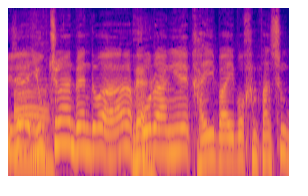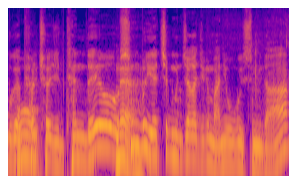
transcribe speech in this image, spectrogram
이제 육중한 밴드와 네. 호랑이의 가위바위보 한판 승부가 펼쳐질 텐데요. 네. 승부 예측 문자가 지금 많이 오고 있습니다.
